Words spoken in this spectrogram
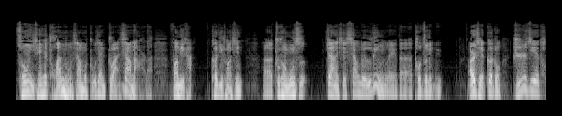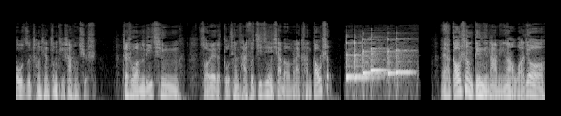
从以前一些传统项目逐渐转向哪儿呢？房地产、科技创新、呃，初创公司这样一些相对另类的投资领域，而且各种直接投资呈现总体上升趋势。这是我们厘清所谓的主权财富基金。下面我们来看高盛。哎呀，高盛鼎鼎大名啊，我就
